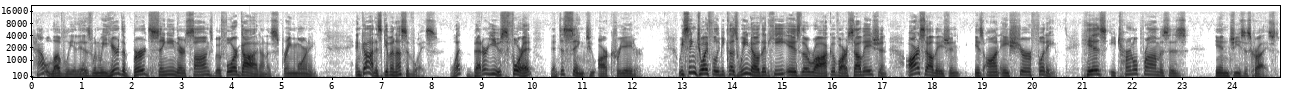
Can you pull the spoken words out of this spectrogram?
How lovely it is when we hear the birds singing their songs before God on a spring morning. And God has given us a voice. What better use for it than to sing to our Creator? We sing joyfully because we know that He is the rock of our salvation. Our salvation is on a sure footing. His eternal promises in Jesus Christ.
